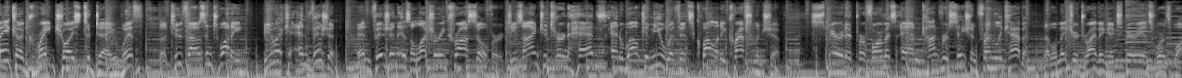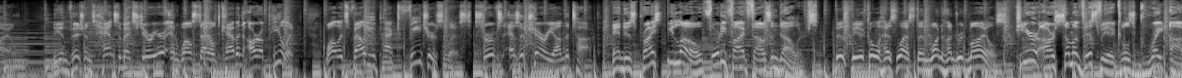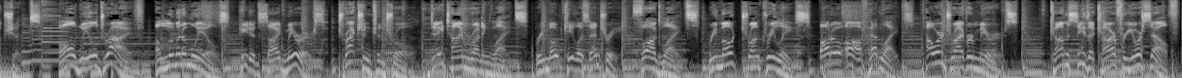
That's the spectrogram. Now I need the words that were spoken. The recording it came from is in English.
Make a great choice today with the 2020 Buick Envision. Envision is a luxury crossover designed to turn heads and welcome you with its quality craftsmanship, spirited performance, and conversation friendly cabin that will make your driving experience worthwhile. The Envision's handsome exterior and well styled cabin are appealing, while its value packed features list serves as a cherry on the top and is priced below $45,000. This vehicle has less than 100 miles. Here are some of this vehicle's great options all wheel drive, aluminum wheels, heated side mirrors, traction control, daytime running lights, remote keyless entry, fog lights, remote trunk release, auto off headlights, power driver mirrors. Come see the car for yourself.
